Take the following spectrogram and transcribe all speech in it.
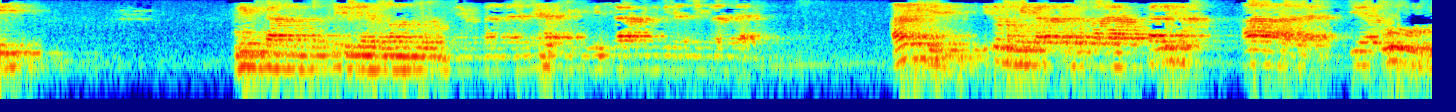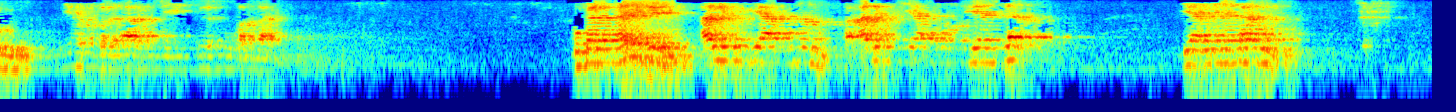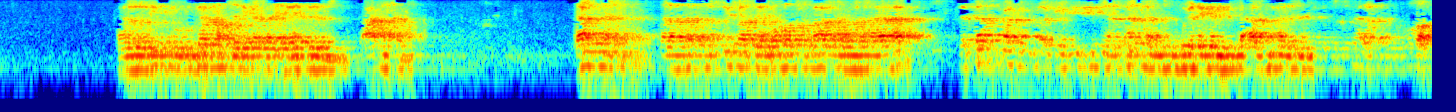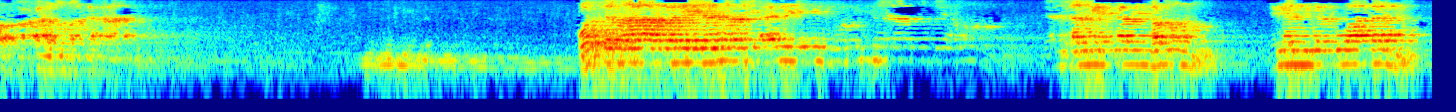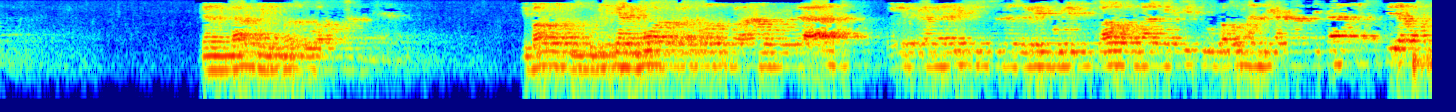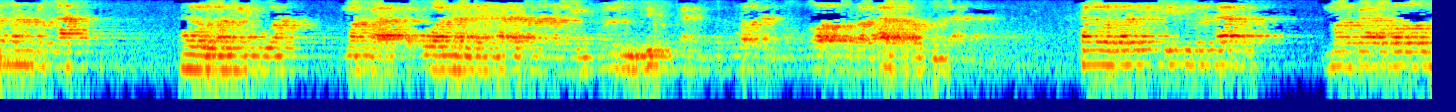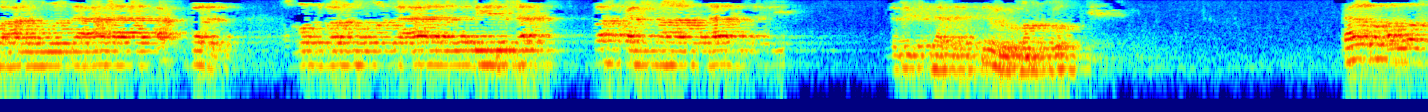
lingkaran kecil yang lonjong yang tandanya bisa tidak dibaca. Ayat itu mengisyaratkan kepada kalimat ada yaudu yang berarti kekuatan. Bukan aidin, alif ya nun, alif ya kemudian dan, ya satu, kalau itu jamak dari kata yadun, tangan. Tangan, salah satu sifat yang Allah Subhanahu wa taala tetapkan sebagai dirinya. Tangan sesuai dengan keagungan. dan kebesaran Allah Subhanahu wa taala. والسماء بنيناها بأليف وإنا dan langit kami bangun dengan kekuatan dan kami meluaskannya. Dibangun demikian kuat oleh Allah Subhanahu wa taala oleh karena itu sudah seribu-ribu tahun langit itu bangunan di atas kita tidak pernah besar. Kalau langit kuat, maka kekuatan yang ada pada langit menunjukkan kekuatan Allah Subhanahu wa taala. Kalau langit itu besar, maka Allah Subhanahu wa taala akbar. Allah Subhanahu wa taala lebih besar bahkan maha besar seluruh makhluknya. Kalau Allah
